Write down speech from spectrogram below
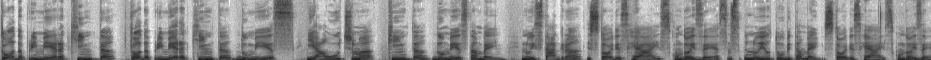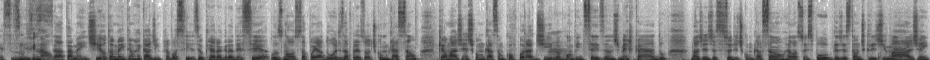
toda primeira quinta, toda primeira quinta do mês e a última quinta do mês também. No Instagram, Histórias Reais com dois S e no YouTube também, Histórias Reais com dois S no final. Exatamente. E eu também tenho um recadinho para vocês. Eu quero agradecer os nossos apoiadores, a Presote Comunicação, que é uma agência de comunicação corporativa Uhum. com 26 anos de mercado, uma agência de assessoria de comunicação, relações públicas, gestão de crise de imagem.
